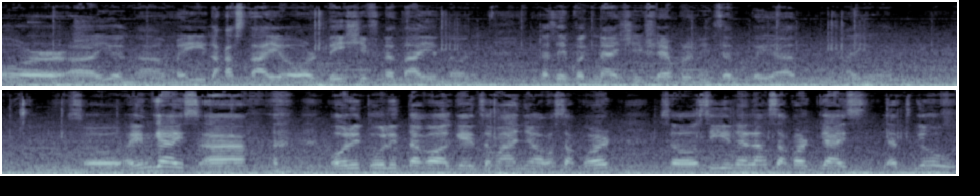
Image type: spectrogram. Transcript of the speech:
or uh, yun, uh, may lakas tayo or day shift na tayo noon. Kasi pag night shift, syempre minsan po yan. Ayun. So, ayun guys, ah ulit-ulit ako again, samahan niyo ako sa court. So, see you na lang sa court guys. Let's go.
